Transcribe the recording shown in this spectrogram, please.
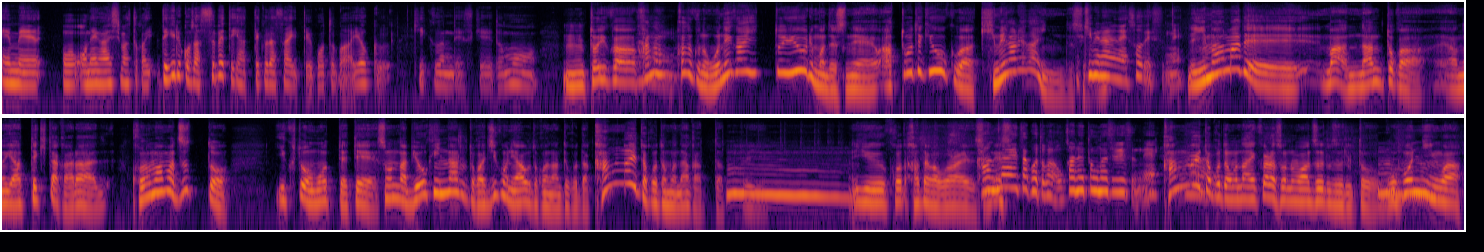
延命をお願いしますとかできることはすべてやってくださいっていう言葉はよく聞くんですけれども。うん、というか、はい、家族のお願いというよりもですね圧倒的多くは決められないんですよ、ね、決められないそうですね。で今までまあなんとかあのやってきたからこのままずっと行くと思っててそんな病気になるとか事故に遭うとかなんてことは考えたこともなかったといういう方がおられるですね。考えたことがお金と同じですね。考えたこともないからそのままずるずると、ご本人は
